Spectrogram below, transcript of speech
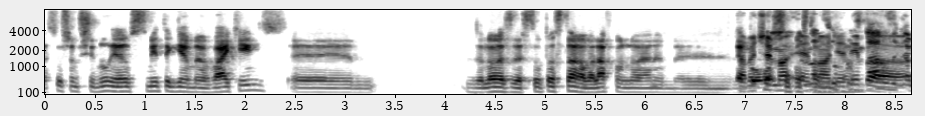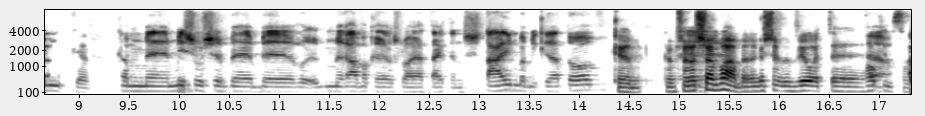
עשו שם שינוי, ארב סמית הגיע מהווייקינגס, זה לא איזה סופרסטאר, אבל אף פעם לא היה להם... האמת שהם מעניינים ב... גם מישהו שבמרב הקריירה שלו היה tight end 2 במקרה הטוב. כן, גם שנה שעברה, ברגע שהם הביאו את הוקינסון.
